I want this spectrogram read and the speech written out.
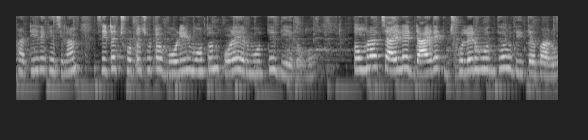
ফাটিয়ে রেখেছিলাম, সেটা ছোট ছোট বড়ির মতন করে এর মধ্যে দিয়ে দেবো। তোমরা চাইলে ডাইরেক্ট ঝোলের মধ্যেও দিতে পারো।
